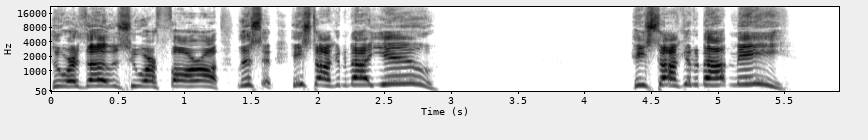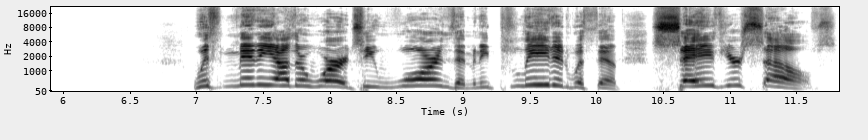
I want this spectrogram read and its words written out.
Who are those who are far off? Listen, he's talking about you. He's talking about me. With many other words, he warned them and he pleaded with them save yourselves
